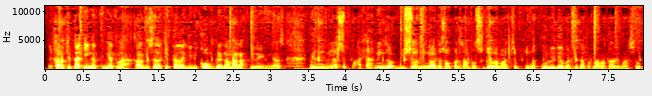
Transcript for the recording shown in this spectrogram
Ya, kalau kita ingat-ingat lah, kalau misalnya kita lagi dikomplain sama anak milenial, milenial sih payah nih, nggak bisa nih, nggak ada sopan santun segala macam. Ingat dulu zaman kita pertama kali masuk,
